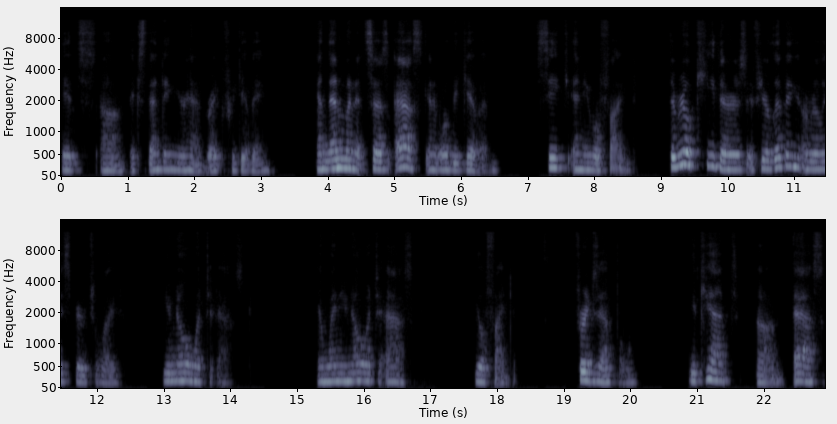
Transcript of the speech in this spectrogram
It's um, extending your hand, right? Forgiving. And then when it says ask and it will be given, seek and you will find. The real key there is if you're living a really spiritual life, you know what to ask. And when you know what to ask, you'll find it. For example, you can't um, ask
